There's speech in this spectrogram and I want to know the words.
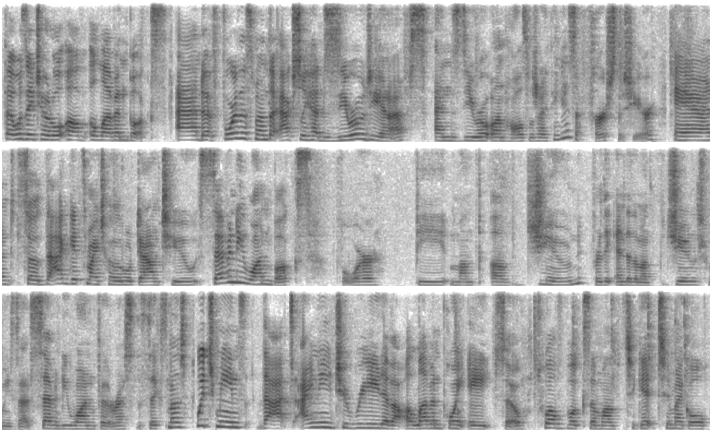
That was a total of 11 books. And for this month, I actually had zero DNFs and zero unhauls, which I think is a first this year. And so that gets my total down to 71 books for the month of June for the end of the month of June which means I have 71 for the rest of the six months which means that I need to read about 11.8 so 12 books a month to get to my goal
